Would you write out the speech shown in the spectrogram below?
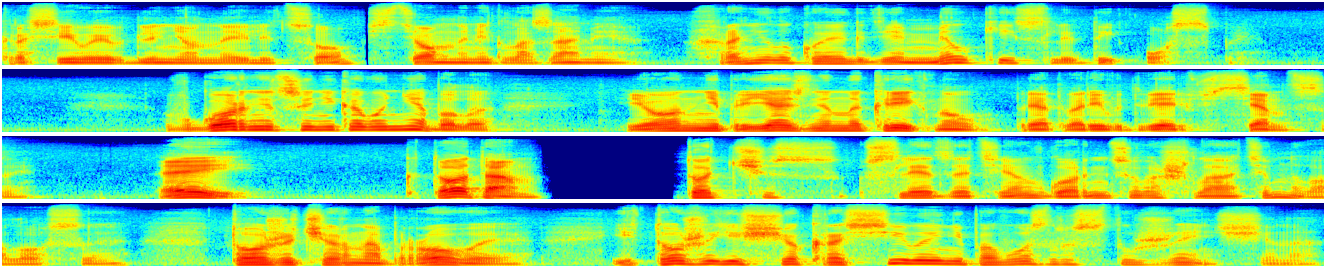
Красивое удлиненное лицо с темными глазами хранило кое-где мелкие следы оспы. В горнице никого не было, и он неприязненно крикнул, приотворив дверь в сенцы. «Эй, кто там?» Тотчас вслед за тем в горницу вошла темноволосая, тоже чернобровая и тоже еще красивая не по возрасту женщина,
